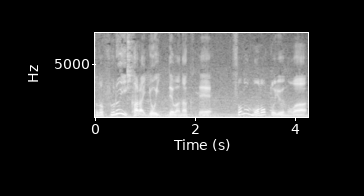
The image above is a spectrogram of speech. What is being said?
その古いから良いではなくてそのものというのは、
